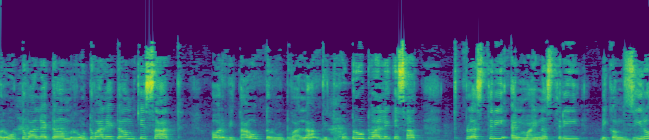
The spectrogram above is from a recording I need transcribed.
रूट वाला टर्म रूट वाले टर्म के साथ, और विदाउट रूट वाला विदाउट रूट वाले के साथ plus three and minus three become zero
